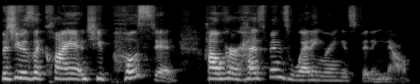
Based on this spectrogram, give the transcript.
but she was a client and she posted how her husband's wedding ring is fitting now.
